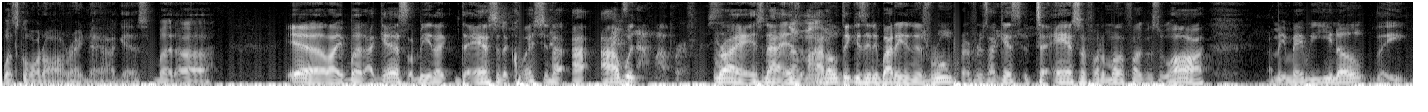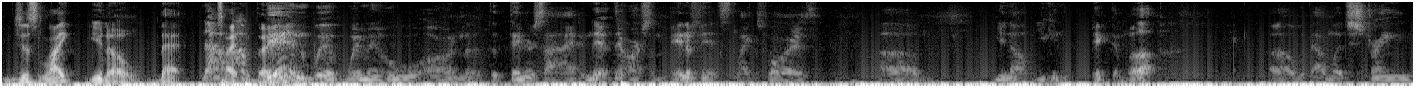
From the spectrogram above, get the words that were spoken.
what's going on right now. I guess, but uh, yeah, like, but I guess I mean, like, to answer the question, I I, I That's would not my preference. right. It's not. It's, Not. I don't think it's anybody in this room preference. I guess to answer for the motherfuckers who are. I mean, maybe you know they just like you know that Now, type I've of thing. been with women who are on the, the thinner side, and there there are some benefits, like as far as, um, you know, you can pick them up uh, without much strain,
